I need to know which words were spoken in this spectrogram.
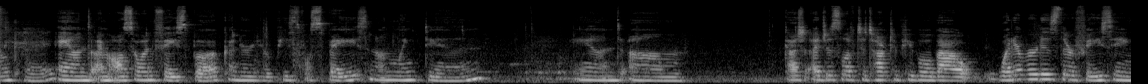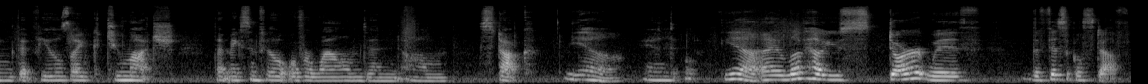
Okay. And I'm also on Facebook under Your Peaceful Space and on LinkedIn. And um, gosh, I just love to talk to people about whatever it is they're facing that feels like too much, that makes them feel overwhelmed and um, stuck. Yeah. And Yeah, I love how you start with the physical stuff.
